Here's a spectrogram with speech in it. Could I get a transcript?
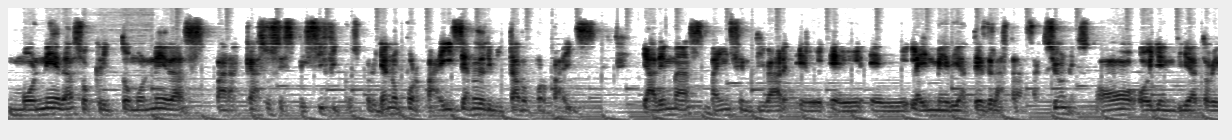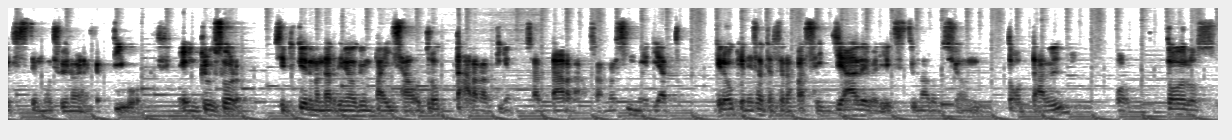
monedas o criptomonedas para casos específicos, pero ya no por país, ya no delimitado por país. Y además va a incentivar la inmediatez de las transacciones. ¿no? Hoy en día todavía existe mucho dinero en efectivo e incluso si tú quieres mandar dinero de un país a otro, tarda tiempo, o sea, tarda, o sea, no es inmediato. Creo que en esa tercera fase ya debería existir una adopción total por todos los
